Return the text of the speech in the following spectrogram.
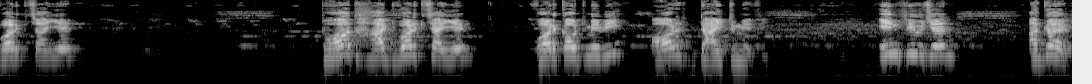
वर्क चाहिए। बहुत हार्ड वर्क चाहिए वर्कआउट में भी और डाइट में भी। इन फ्यूचर अगर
